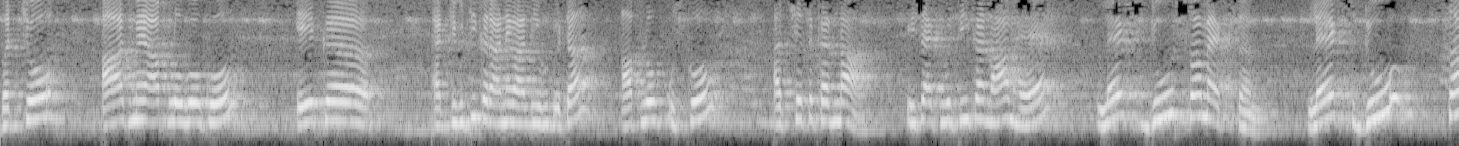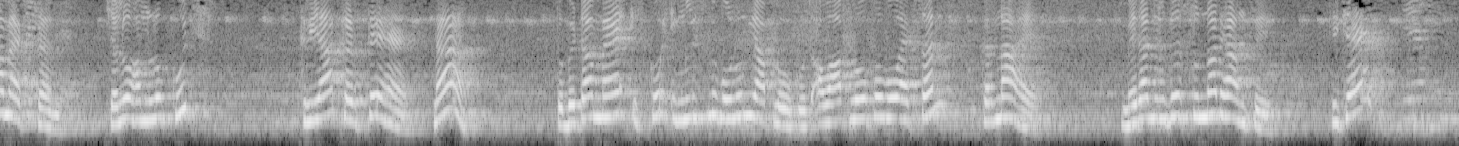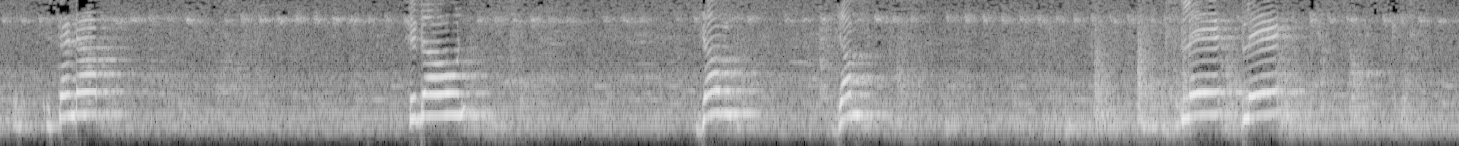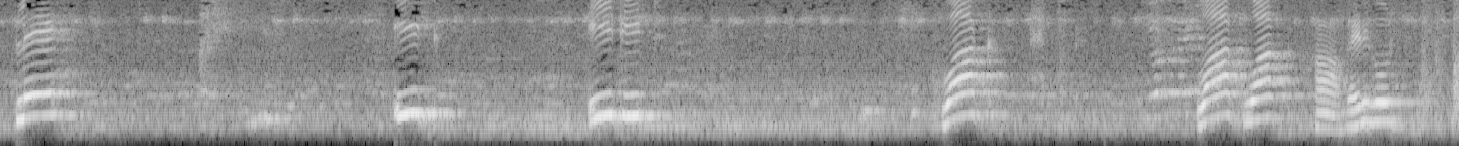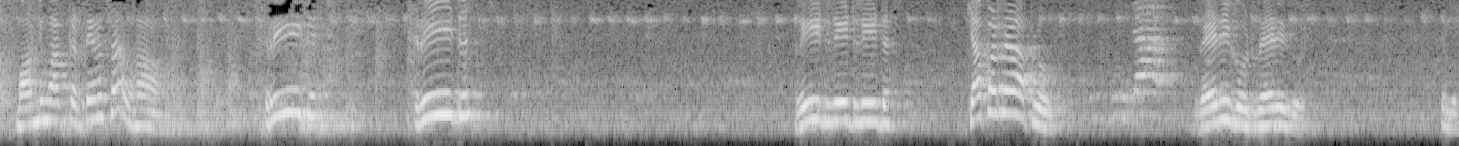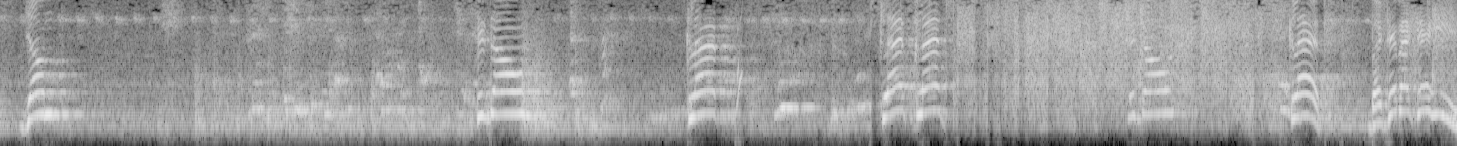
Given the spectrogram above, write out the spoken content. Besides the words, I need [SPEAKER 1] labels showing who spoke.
[SPEAKER 1] बच्चों, आज मैं आप लोगों को एक एक्टिविटी कराने वाली हूँ बेटा। आप लोग उसको अच्छे से करना। इस एक्टिविटी का नाम है let's do some action let's do some action चलो, हम लोग कुछ क्रिया करते हैं, ना? तो बेटा, मैं इसको इंग्लिश में बोलूँगी आप लोगों को। तो अब आप लोगों को वो एक्शन करना है। मेरा निर्देश सुनना ध्यान से। ठीक है? Stand up sit down jump jump play play play eat eat eat walk walk walk हाँ वेरी गुड मॉर्निंग वॉक करते हैं ना सब? हाँ। Read read read read read क्या पढ़ रहे हो आप लोग? वेरी गुड वेरी गुड चलो jump sit down clap clap clap sit down clap बैठे बैठे ही.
